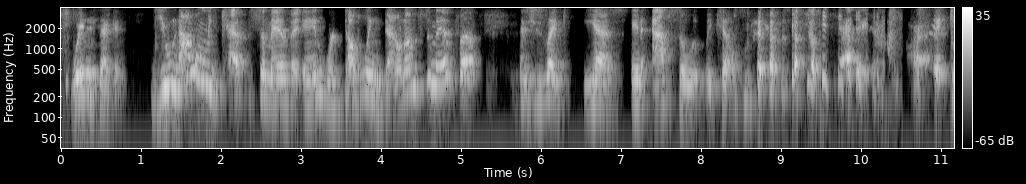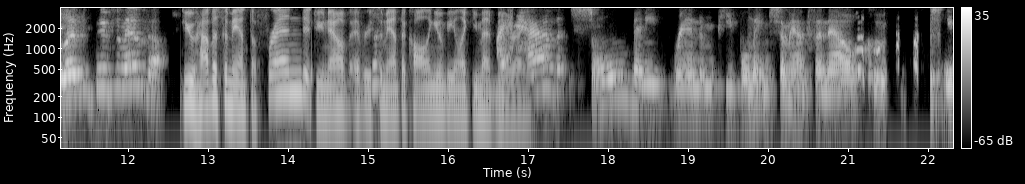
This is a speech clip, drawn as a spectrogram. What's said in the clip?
wait a second. You not only kept Samantha in, we're doubling down on Samantha. And she's like, yes, it absolutely killed. I was like, okay, all right, let's do Samantha. Do you have a Samantha friend? Do you now have every Samantha calling you and being like, you meant me, I right? have so many random people named Samantha now who say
